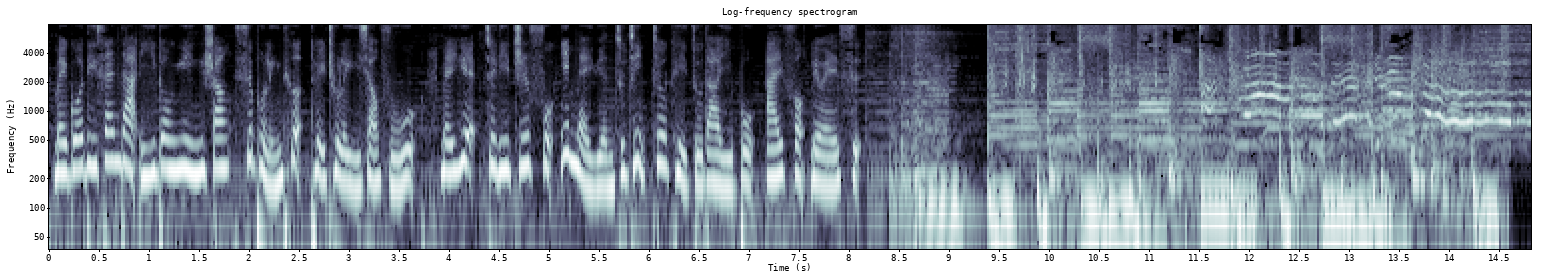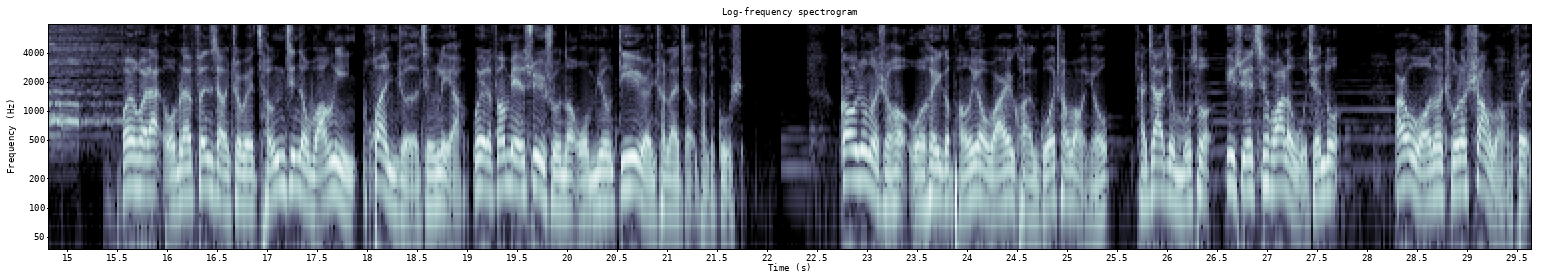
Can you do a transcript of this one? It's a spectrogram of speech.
美国第三大移动运营商斯普林特推出了一项服务每月最低支付一美元租金就可以租到一部 iphone 六 s 欢迎回来，我们来分享这位曾经的网瘾患者的经历啊。为了方便叙述呢，我们用第一人称来讲他的故事。高中的时候，我和一个朋友玩一款国产网游，他家境不错，一学期花了五千多，而我呢，除了上网费，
